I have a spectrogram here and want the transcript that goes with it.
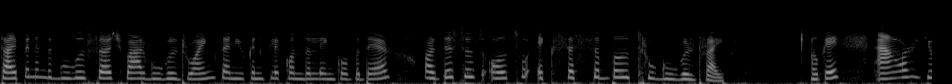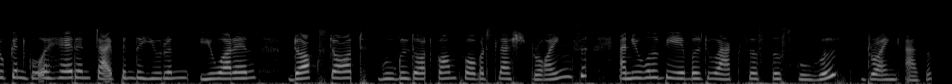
type in in the Google search bar Google Drawings and you can click on the link over there or this is also accessible through Google Drive okay? Or you can go ahead and type in the URL docs.google.com forward slash drawings and you will be able to access this Google drawing as a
